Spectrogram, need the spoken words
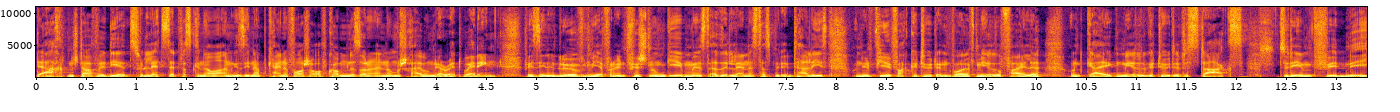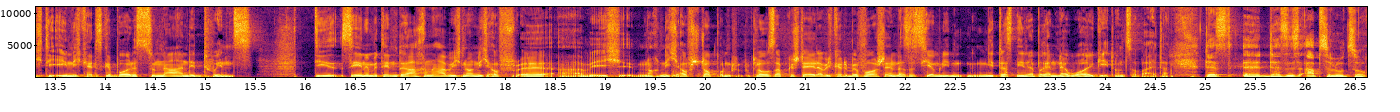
der achten Staffel, die ihr zuletzt etwas genauer angesehen habt, keine Vorschau auf Kommendes, sondern eine Umschreibung der Red Wedding. Wir sehen den Löwen, wie er von den Fischen umgeben ist, also Lannisters mit den Tullys und den vielfach getöteten Wolf mehrere Pfeile und Galgen mehrere getötete Starks. Zudem finde ich die Ähnlichkeit des Gebäudes zu nah an den Twins. Die Szene mit den Drachen habe ich noch nicht auf äh, habe ich noch nicht auf Stopp und Close-up gestellt, aber ich könnte mir vorstellen, dass es hier um die, das Niederbrennen der Wall geht und so weiter. Das, äh, das ist absolut so.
